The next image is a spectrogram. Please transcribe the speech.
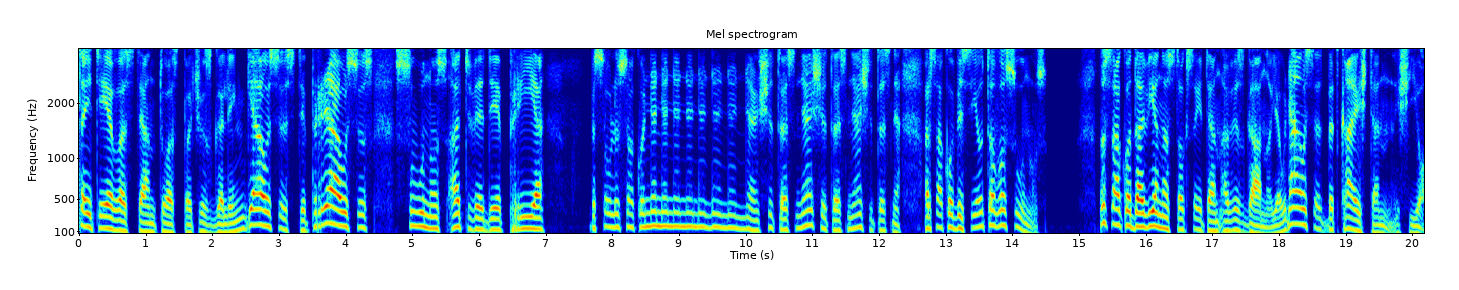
tai tėvas ten tuos pačius galingiausius, stipriausius sūnus atvedė prie Bet Saulis sako, ne, ne, ne, ne, ne, ne, ne, ne, šitas ne, šitas ne, šitas ne. Ar sako, visi jau tavo sūnus? Nu, sako, da vienas toksai ten avis gano jauniausias, bet ką iš ten iš jo?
